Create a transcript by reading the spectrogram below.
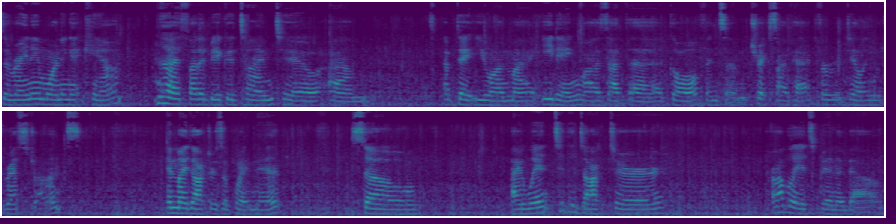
It's a rainy morning at camp. I thought it'd be a good time to um, update you on my eating while I was at the Gulf and some tricks I've had for dealing with restaurants and my doctor's appointment. So I went to the doctor, probably it's been about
